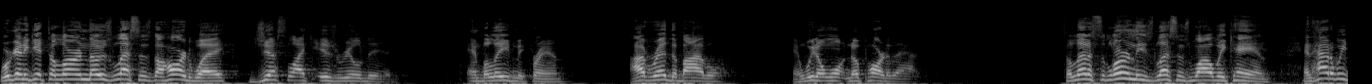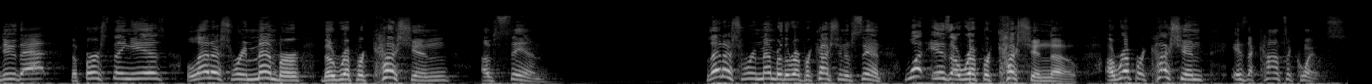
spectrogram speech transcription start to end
we're going to get to learn those lessons the hard way, just like Israel did. And believe me, friend, I've read the Bible, and we don't want no part of that. So let us learn these lessons while we can. And how do we do that? The first thing is, let us remember the repercussion of sin. Let us remember the repercussion of sin. What is a repercussion, though? A repercussion is a consequence.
